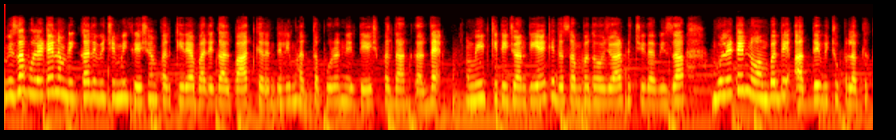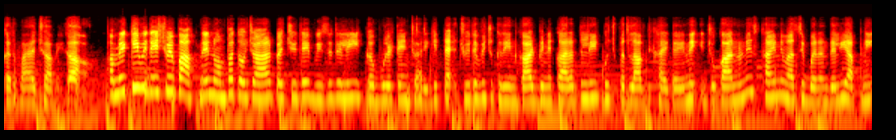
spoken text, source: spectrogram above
ਵੀਜ਼ਾ ਬੁਲੇਟਿਨ ਅਮਰੀਕਾ ਦੇ ਵਿੱਚ ਇਮੀਗ੍ਰੇਸ਼ਨ ਪ੍ਰਕਿਰਿਆ ਬਾਰੇ ਗੱਲਬਾਤ ਕਰਨ ਦੇ ਲਈ ਮਹੱਤਵਪੂਰਨ ਨਿਰਦੇਸ਼ ਪ੍ਰਦਾਨ ਕਰਦਾ ਹੈ। ਉਮੀਦ ਕੀਤੀ ਜਾਂਦੀ ਹੈ ਕਿ ਦਸੰਬਰ 2025 ਦਾ ਵੀਜ਼ਾ ਬੁਲੇਟਿਨ ਨਵੰਬਰ ਦੇ ਅੱਧ ਦੇ ਵਿੱਚ ਉਪਲਬਧ ਕਰਵਾਇਆ ਜਾਵੇਗਾ। ਅਮਰੀਕੀ ਵਿਦੇਸ਼ ਵਿਭਾਗ ਨੇ ਨਵੰਬਰ 2025 ਦੇ ਵੀਜ਼ੇ ਦੇ ਲਈ ਇੱਕ ਬੁਲੇਟਿਨ ਜਾਰੀ ਕੀਤਾ ਹੈ, ਜਿਹਦੇ ਵਿੱਚ ਗ੍ਰੀਨ ਕਾਰਡ ਬਿਨੇਕਾਰਾਂ ਦੇ ਲਈ ਕੁਝ ਬਦਲਾਅ ਦਿਖਾਏ ਗਏ ਨੇ, ਜੋ ਕਾਨੂੰਨੀ ਸਥਾਈ ਨਿਵਾਸੀ ਬਣਨ ਦੇ ਲਈ ਆਪਣੀ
